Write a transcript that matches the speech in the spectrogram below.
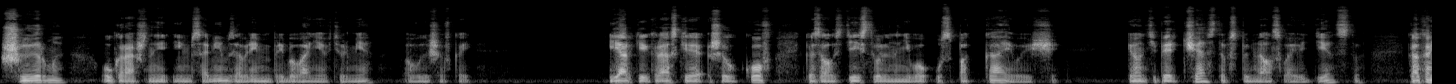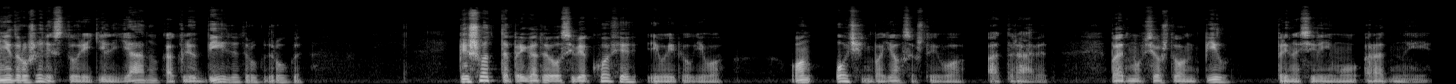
ширмы, украшенные им самим за время пребывания в тюрьме вышивкой. Яркие краски шелков, казалось, действовали на него успокаивающе, и он теперь часто вспоминал свое детство, как они дружили с Тури Гильяну, как любили друг друга. Пишотто приготовил себе кофе и выпил его. Он очень боялся, что его отравят поэтому все, что он пил, приносили ему родные.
